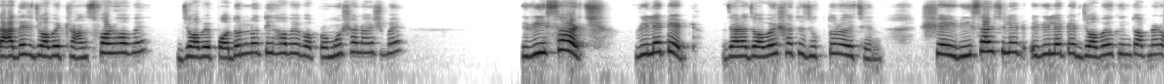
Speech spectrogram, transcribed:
তাদের জবে ট্রান্সফার হবে জবে পদোন্নতি হবে বা প্রমোশন আসবে। রিসার্চ রিলেটেড যারা জবের সাথে যুক্ত রয়েছেন, সেই রিসার্চ রিলেটেড জবেও কিন্তু আপনারা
